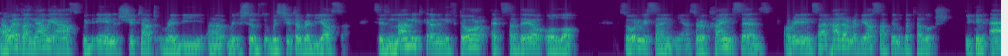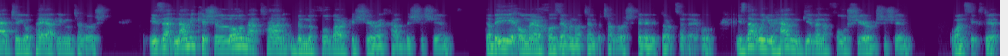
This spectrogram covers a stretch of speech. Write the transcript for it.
However, now we ask within Shitat Rebbe, uh, with, with Shitat Rebbe Yosa, it says, Mamit kaven niftor et sadeo. So what are we saying here? So Reb Chaim says, I'll read inside. Hadam Rebbe Yosa fil betalush. You can add to your payah even talush. Is that nami natan b'mechubar kishir echad b'shishim? Is that when you haven't given a full share of shishim, 160th?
